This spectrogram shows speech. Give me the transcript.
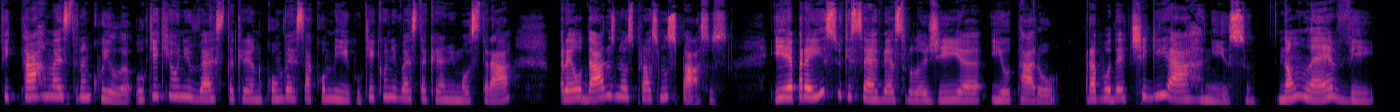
ficar mais tranquila. O que que o universo está querendo conversar comigo? O que que o universo está querendo me mostrar para eu dar os meus próximos passos? E é para isso que serve a astrologia e o tarô, para poder te guiar nisso. Não leve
